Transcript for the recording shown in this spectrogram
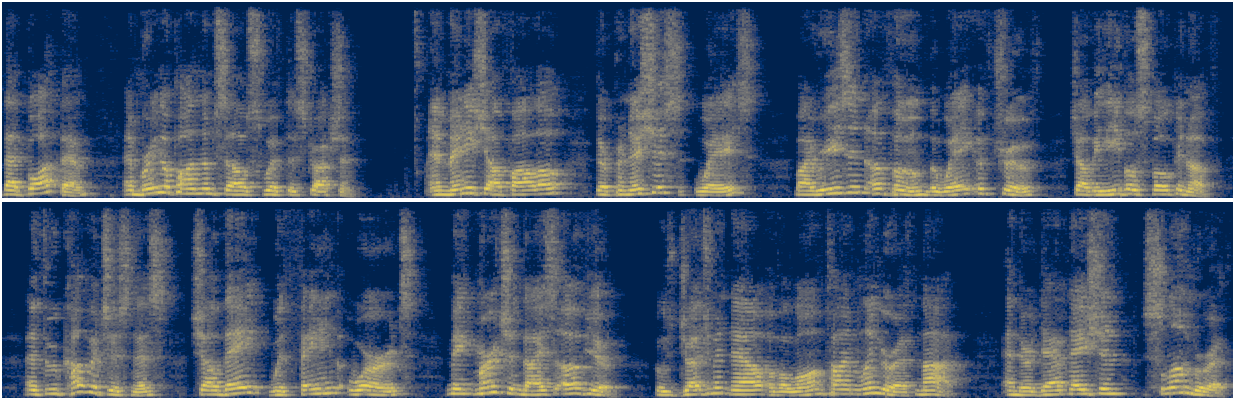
that bought them, and bring upon themselves swift destruction. And many shall follow their pernicious ways, by reason of whom the way of truth shall be evil spoken of. And through covetousness shall they with feigned words make merchandise of you, whose judgment now of a long time lingereth not, and their damnation slumbereth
